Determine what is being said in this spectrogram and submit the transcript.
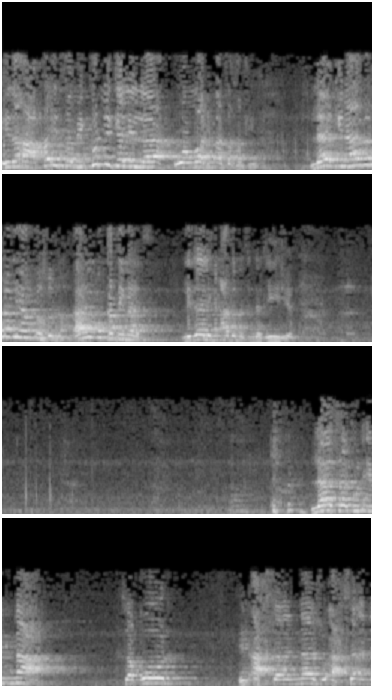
إذا أعطيت بكلك لله والله ما تخف شيئا. لكن هذا الذي ينقصنا هذه المقدمات. لذلك انعدمت النتيجة. لا تكن إمعة تقول إن أحسن الناس أحسن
